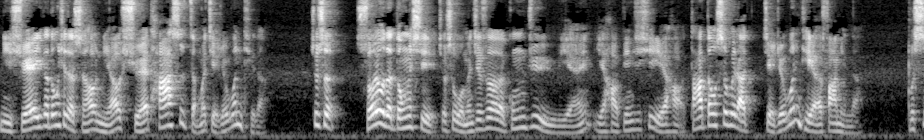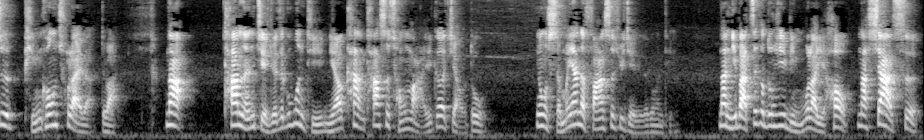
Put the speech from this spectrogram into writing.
你学一个东西的时候，你要学它是怎么解决问题的。就是所有的东西，就是我们接触到的工具语言也好，编辑器也好，它都是为了解决问题而发明的。不是凭空出来的，对吧？那它能解决这个问题，你要看它是从哪一个角度，用什么样的方式去解决这个问题。那你把这个东西领悟了以后，那下次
